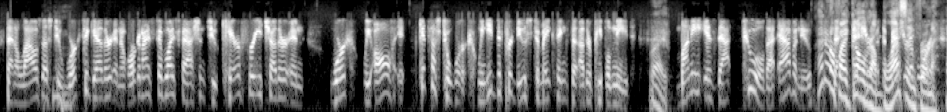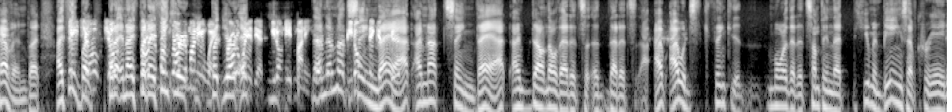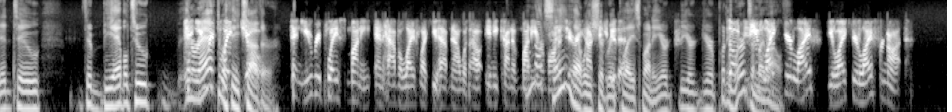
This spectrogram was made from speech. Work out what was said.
that allows us to hmm. work together in an organized, civilized fashion to care for each other and work. We all it gets us to work. We need to produce to make things that other people need. Right. Money is that tool, that avenue. I don't know if I call it a blessing from heaven, but I think, Hey, but Joe, but Joe, and I but I think throw you're your money away. but you're it away. Then you don't need money. And I'm not If you don't saying think it's good, that. I'm not saying that. I don't know that it's uh, that it's. I I would think more that it's something that human beings have created to to be able to interact with each Joe? other. Can you replace money and have a life like you have now without any kind of money I'm or not saying that we How should replace money. You're you're you're putting So words do in you my like mouth. your life? Do you like your life or not?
